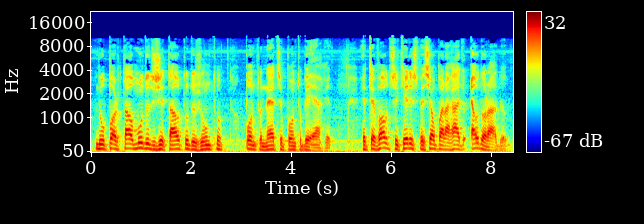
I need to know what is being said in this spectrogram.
no portal Mundo Digital Tudo Junto.net.br. Etevaldo Siqueira, especial para a Rádio Eldorado.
